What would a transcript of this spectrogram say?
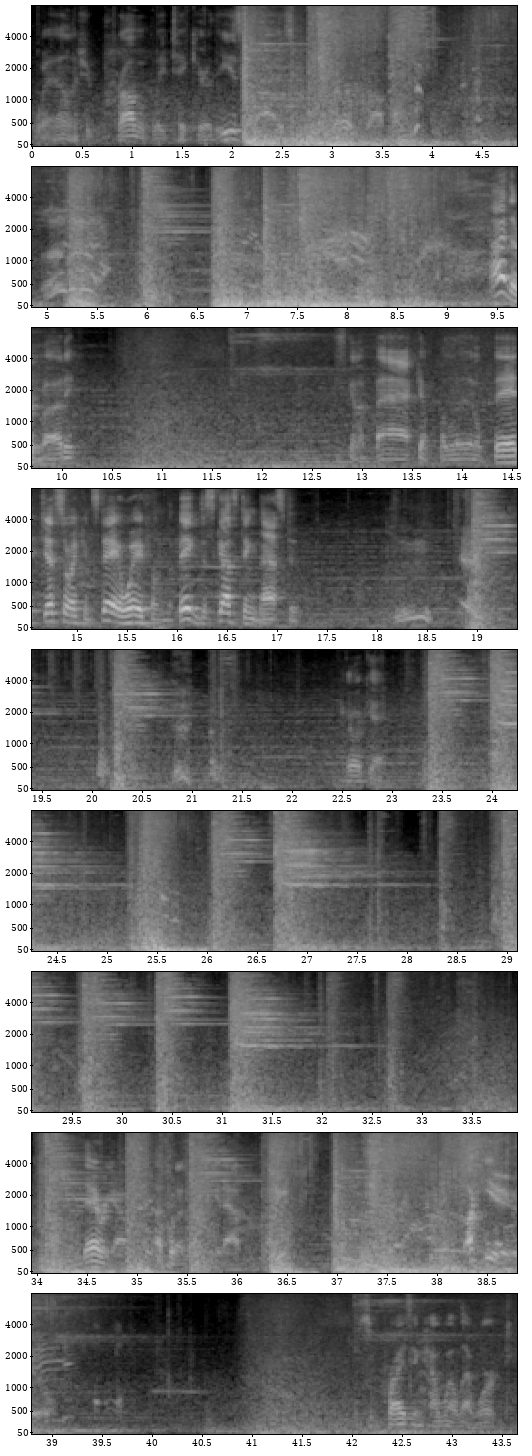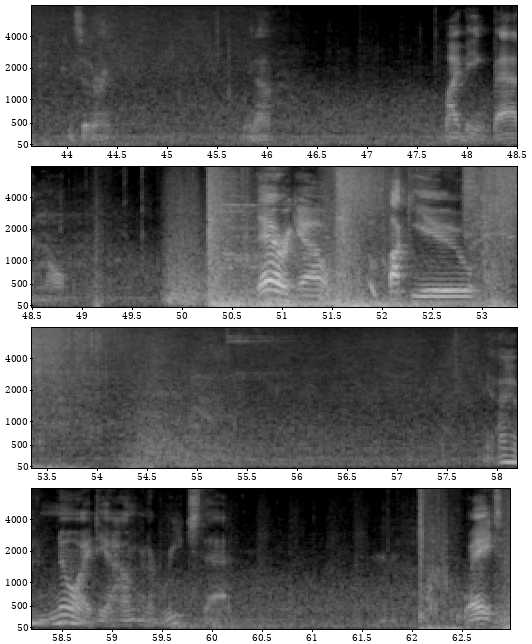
Well, I should probably take care of these guys. They're problem. Hi there, buddy. Just gonna back up a little bit, just so I can stay away from the big, disgusting bastard. Okay. There we go. Surprising how well that worked, considering, you know, my being bad and all. There we go. Fuck you. Yeah, I have no idea how I'm going to reach that. Wait.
